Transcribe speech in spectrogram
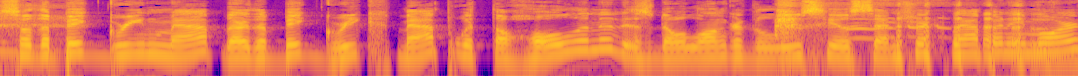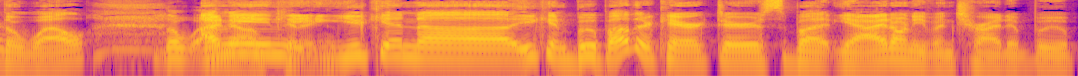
So the big green map, or the big Greek map with the hole in it, is no longer the Lucio centric map anymore. The well. The- I, I know, mean, you can uh you can boop other characters, but yeah, I don't even try to boop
